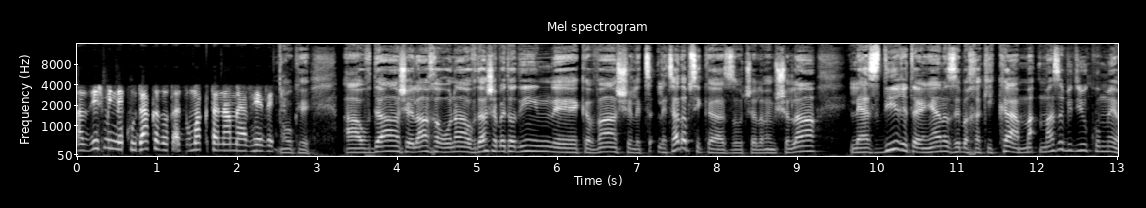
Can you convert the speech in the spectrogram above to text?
אז יש מין נקודה כזאת אדומה קטנה מהבהבת. אוקיי. Okay. העובדה, השאלה האחרונה, העובדה שבית הדין אה, קבע שלצד הפסיקה הזאת של הממשלה להסדיר את העניין הזה בחקיקה, מה, מה זה בדיוק אומר?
